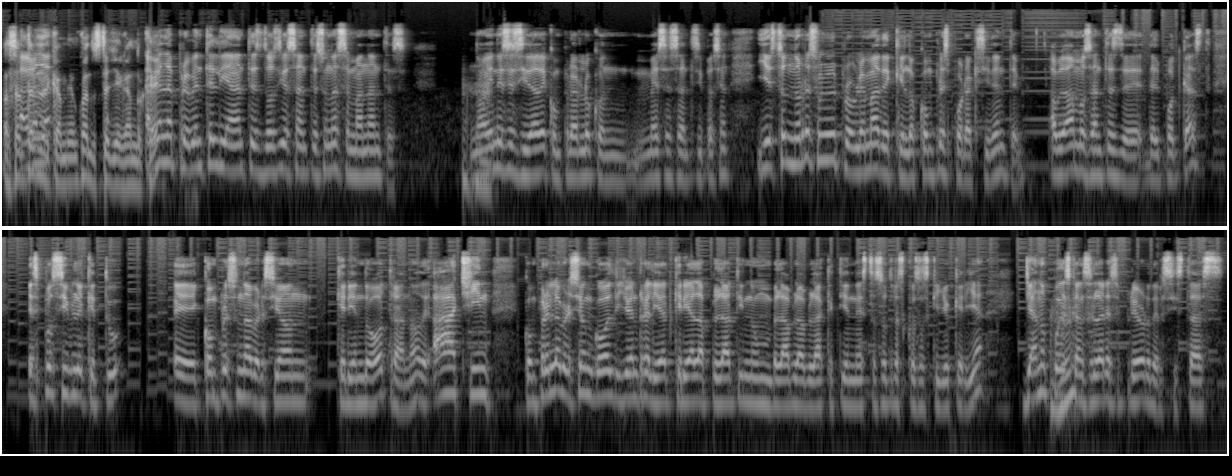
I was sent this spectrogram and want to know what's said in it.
háganla- el camión cuando esté llegando, ¿qué? hagan la preventa el día antes, dos días antes, una semana antes. No hay necesidad de comprarlo con meses de anticipación. Y esto no resuelve el problema de que lo compres por accidente. Hablábamos antes de- del podcast. Es posible que tú eh, compres una versión queriendo otra, ¿no? De, ah, chin, compré la versión Gold y yo en realidad quería la Platinum, bla, bla, bla, que tiene estas otras cosas que yo quería. Ya no puedes cancelar ese pre-order si estás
